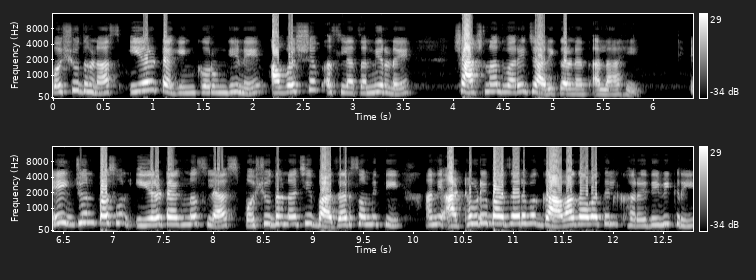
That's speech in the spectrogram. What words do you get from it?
पशुधनास इयर टॅगिंग करून घेणे आवश्यक असल्याचा निर्णय शासनाद्वारे जारी करण्यात आला आहे. एक जून पासून इयर टॅग नसल्यास पशुधनाची बाजार समिती आणि आठवडे बाजार व गावागावातील खरेदी विक्री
